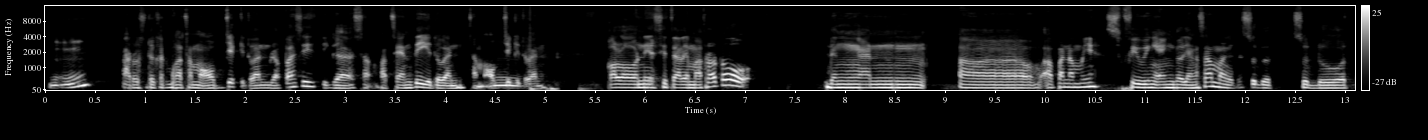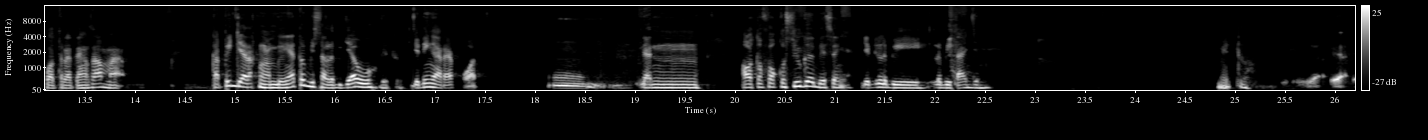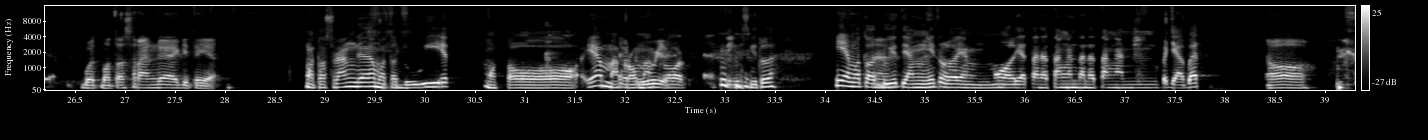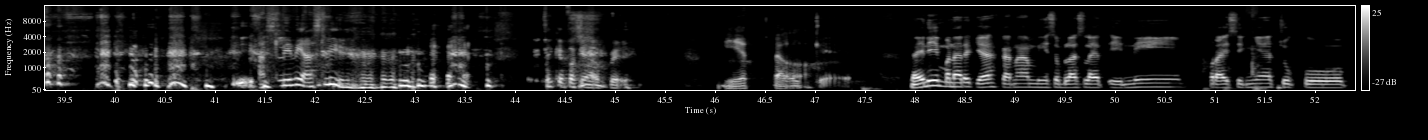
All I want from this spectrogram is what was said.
Mm-mm. harus deket banget sama objek gitu kan. Berapa sih? 3 4 cm gitu kan sama objek Hmm. gitu kan. Kalau nih si telemakro tuh dengan eh, apa namanya viewing angle yang sama gitu sudut sudut potret yang sama. Tapi jarak ngambilnya tuh bisa lebih jauh gitu. Jadi nggak repot. Hmm. dan autofocus juga biasanya. Jadi lebih lebih tajam. Itu. Buat moto serangga gitu ya. moto serangga moto duit moto ya makro makro things gitu lah iya moto Nah. duit yang itu loh yang mau lihat tanda tangan tanda tangan pejabat Oh. asli nih asli. Saya pakai HP. gitu Oke. Nah ini menarik ya karena Mi 11 Lite ini pricingnya cukup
